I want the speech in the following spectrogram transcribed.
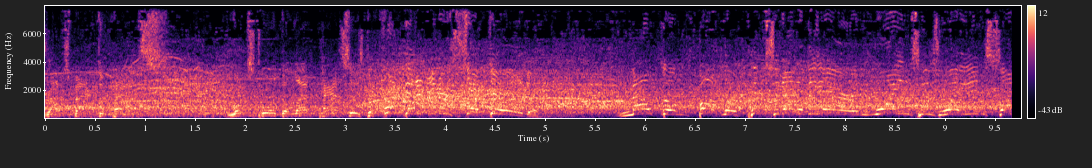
Drops back to pass. Looks toward the left, passes deflected and intercepted. Malcolm Butler picks it out of the air and winds his way inside.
